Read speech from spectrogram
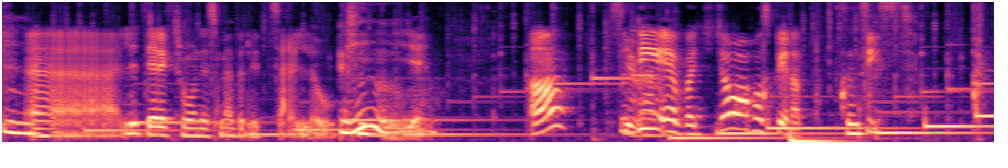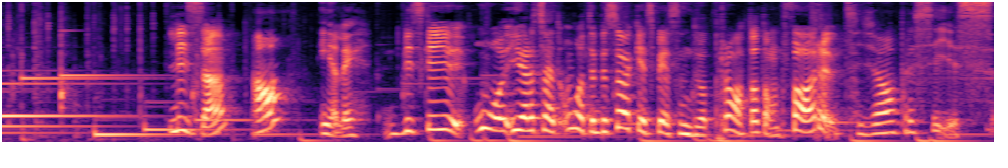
Mm. Eh, lite elektronisk men väldigt så här low key. Ooh. Ja, så det är vad jag har spelat sen sist. Lisa, Ja, Eli. vi ska ju göra ett, så här ett återbesök i ett spel som du har pratat om förut. Ja, precis.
